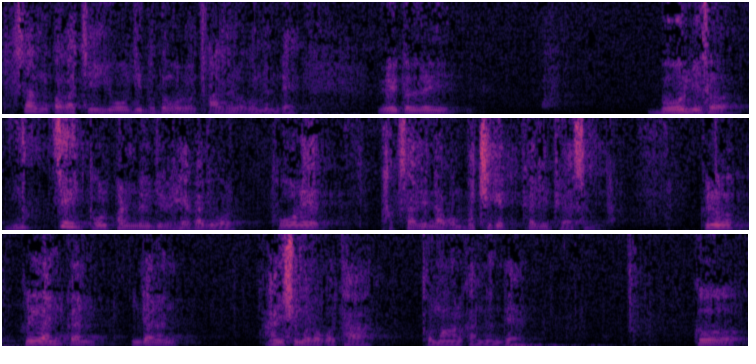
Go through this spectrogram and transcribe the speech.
태산과 같이 요지부동으로 좌선을 하고 있는데 외도들이 멀리서 일제히 돌팔매질을 해가지고 돌에 박살이 나고 묻히기까지 되었습니다. 그리고, 그래가니까 이제는 안심을 하고 다 도망을 갔는데, 그,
